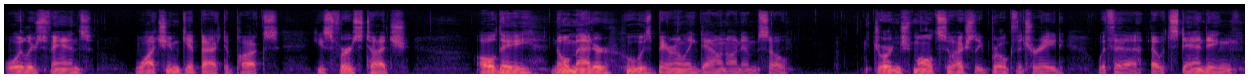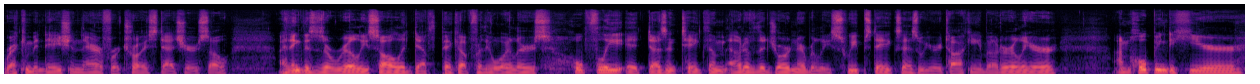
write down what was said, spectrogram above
Oilers fans, watch him get back to pucks. He's first touch all day, no matter who is barreling down on him. So, Jordan Schmaltz, who actually broke the trade with an outstanding recommendation there for Troy Stecher. So, I think this is a really solid depth pickup for the Oilers. Hopefully, it doesn't take them out of the Jordan Eberle sweepstakes, as we were talking about earlier. I'm hoping to hear,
